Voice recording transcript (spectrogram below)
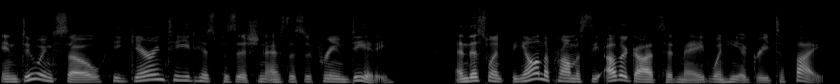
In doing so, he guaranteed his position as the supreme deity, and this went beyond the promise the other gods had made when he agreed to fight.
